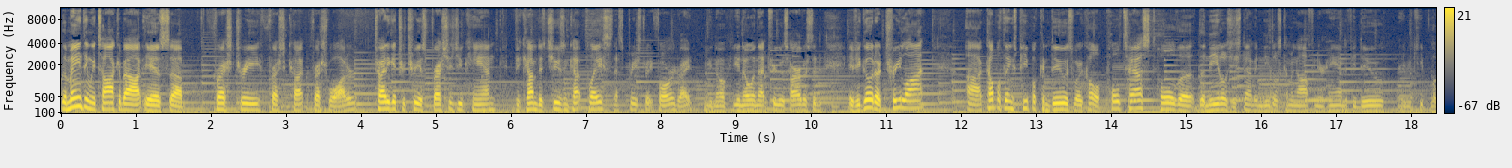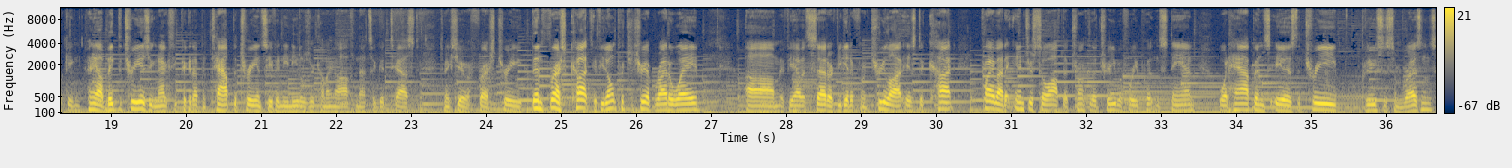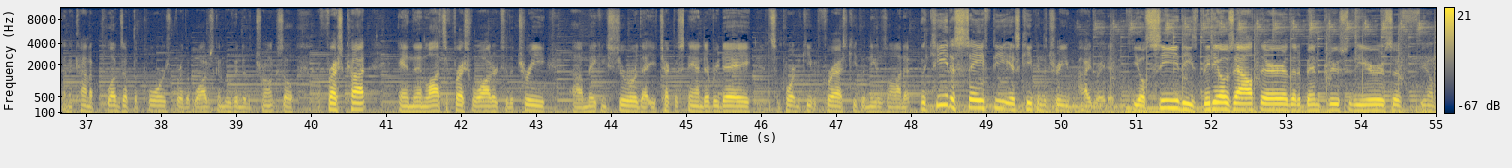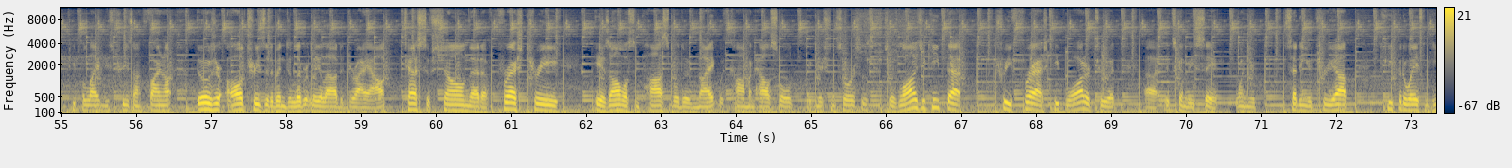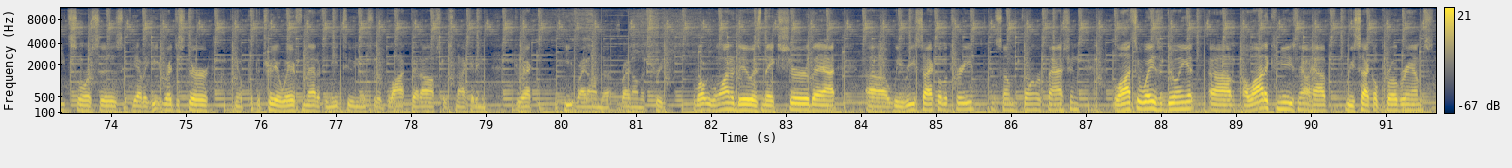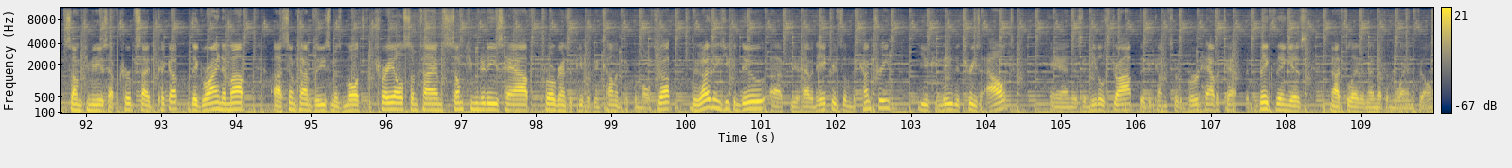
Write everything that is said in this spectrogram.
The main thing we talk about is uh, fresh tree, fresh cut, fresh water. Try to get your tree as fresh as you can. If you come to choose and cut place, that's pretty straightforward, right? You know, you know when that tree was harvested. If you go to a tree lot, uh, a couple things people can do is what we call a pull test. Pull the, the needles. You should have any needles coming off in your hand. If you do, maybe keep looking. Depending how big the tree is, you can actually pick it up and tap the tree and see if any needles are coming off, and that's a good test to make sure you have a fresh tree. Then fresh cut. If you don't put your tree up right away, um, if you have it set or if you get it from a tree lot, is to cut probably about an inch or so off the trunk of the tree before you put it in the stand. What happens is the tree produces some resins and it kind of plugs up the pores where the water's going to move into the trunk. So a fresh cut and then lots of fresh water to the tree, uh, making sure that you check the stand every day. It's important to keep it fresh, keep the needles on it. The key to safety is keeping the tree hydrated. You'll see these videos out there that have been produced through the years of you know people lighting these trees on fire. Those are all trees that have been deliberately allowed to dry out. Tests have shown that a fresh tree is almost impossible to ignite with common household ignition sources. So as long as you keep that tree fresh, keep water to it, uh, it's going to be safe. When you're setting your tree up, keep it away from heat sources. If you have a heat register, you know, put the tree away from that if you need to, you know, sort of block that off so it's not getting direct heat right on the right on the tree. What we want to do is make sure that uh, we recycle the tree in some form or fashion. Lots of ways of doing it. Uh, a lot of communities now have recycle programs. Some communities have curbside pickup. They grind them up, uh, sometimes we use them as mulch for trails. Sometimes some communities have programs where people can come and pick the mulch up. There's other things you can do. Uh, if you have an acreage in the country, you can leave the trees out and as the needles drop, they become sort of bird habitat. But the big thing is not to let it end up in the landfill.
